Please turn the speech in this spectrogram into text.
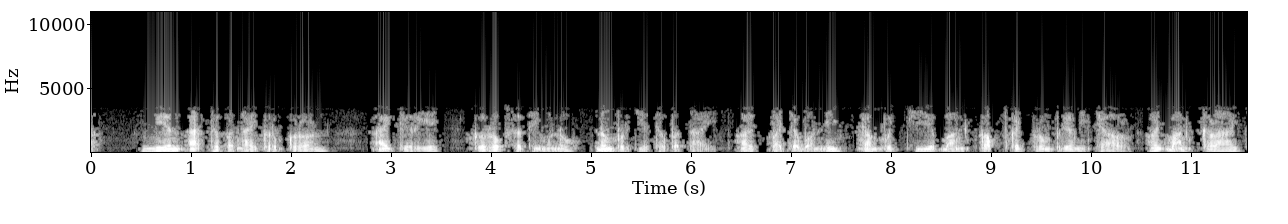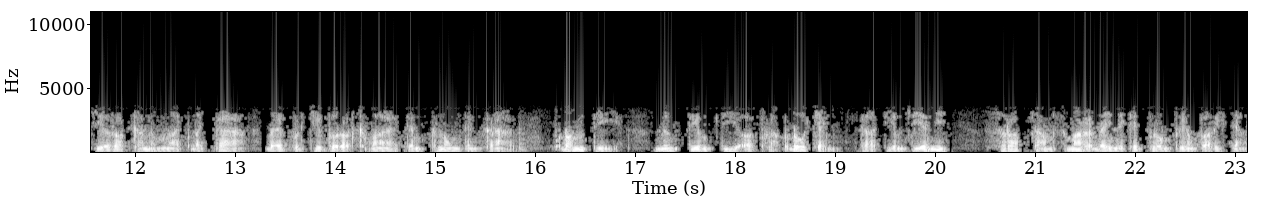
ដ្ឋមានអធិបតេយ្យគ្រប់គ្រាន់ឯករាជ្យ គោរពសិទ្ធិមនុស្សនិងប្រជាធិបតេយ្យហើយបច្ចុប្បន្ននេះកម្ពុជាបានកប់កិច្ចព្រមព្រៀងនេះចោលហើយបានក្លាយជារដ្ឋកាន់អំណាចផ្ដាច់ការដែលប្រជាពលរដ្ឋខ្មែរទាំងក្នុងទាំងក្រៅផ្ដន់ទានិងទាមទារឲ្យផ្លាស់ប្ដូរចេញការទាមទារនេះ ស្របតាមស្មារតីនៃកិច្ចព្រមព្រៀងប៉ារីសទាំង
